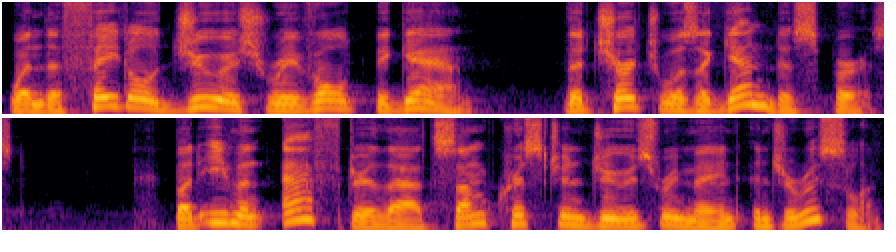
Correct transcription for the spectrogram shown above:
when the fatal Jewish revolt began, the church was again dispersed. But even after that, some Christian Jews remained in Jerusalem.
